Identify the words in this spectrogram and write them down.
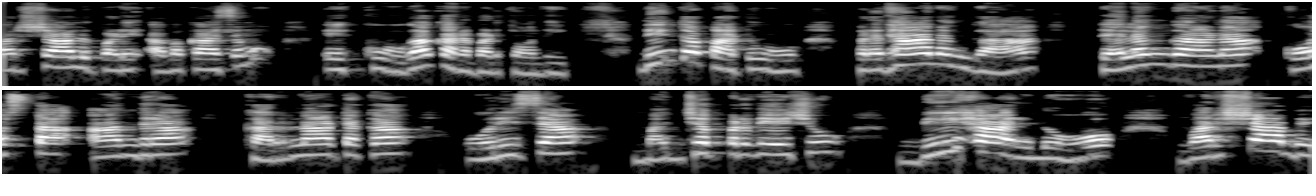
వర్షాలు పడే అవకాశము ఎక్కువగా కనబడుతోంది. దీంతో పాటు ప్రధానంగా తెలంగాణ కోస్తా ఆంధ్ర కర్ణాటక ఒరిస్సా మధ్యప్రదేశ్ బీహార్లో వర్షాభి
